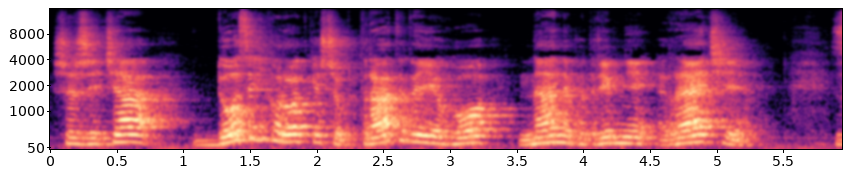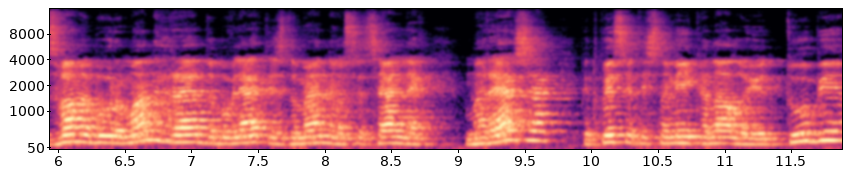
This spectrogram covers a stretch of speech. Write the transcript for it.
що життя досить коротке, щоб тратити його на непотрібні речі. З вами був Роман Грет. Додавайтесь до мене у соціальних мережах, підписуйтесь на мій канал у Ютубі.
